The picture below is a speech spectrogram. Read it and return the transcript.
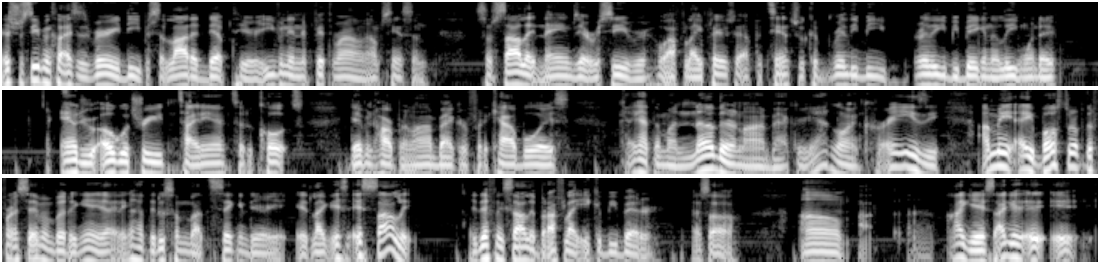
This receiving class is very deep. It's a lot of depth here. Even in the fifth round, I'm seeing some some solid names at receiver who I feel like players who have potential could really be really be big in the league one day. Andrew Ogletree, tight end to the Colts. Devin Harper, linebacker for the Cowboys. Okay, I got them another linebacker. Y'all going crazy. I mean, hey, bolster up the front seven, but again, they're gonna have to do something about the secondary. It like it's it's solid. It's definitely solid, but I feel like it could be better. That's all. Um, I, I guess I guess it, it,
